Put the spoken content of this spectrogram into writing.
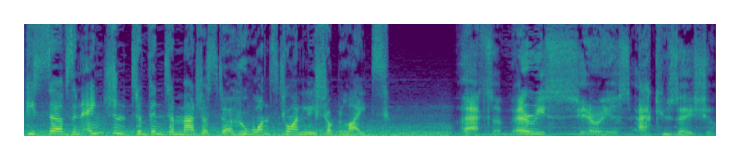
He serves an ancient Tevinter Magister who wants to unleash a blight. That's a very serious accusation.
